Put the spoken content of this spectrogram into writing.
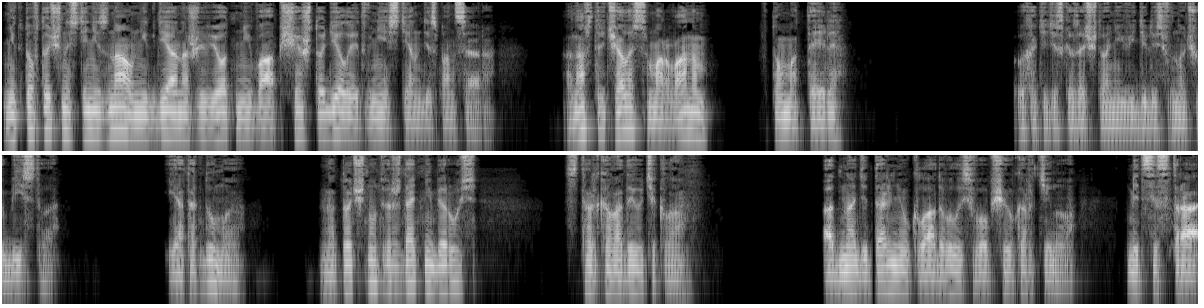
Никто в точности не знал ни где она живет, ни вообще, что делает вне стен диспансера. Она встречалась с Марваном в том отеле. Вы хотите сказать, что они виделись в ночь убийства? Я так думаю. Но точно утверждать не берусь. Столько воды утекло. Одна деталь не укладывалась в общую картину. Медсестра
